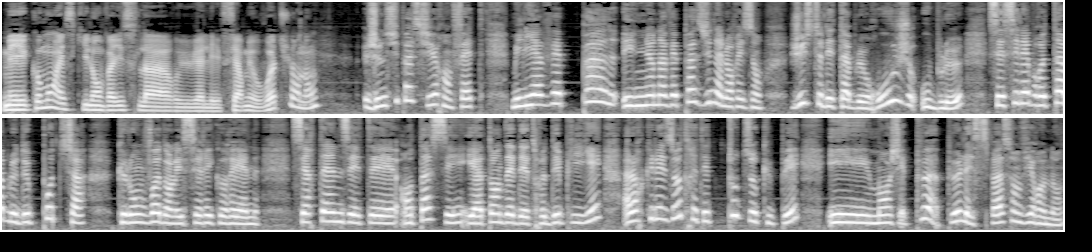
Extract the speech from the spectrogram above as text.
Mais comment est-ce qu'ils envahissent la rue? Elle est fermée aux voitures, non? Je ne suis pas sûre en fait, mais il n'y avait pas, il n'y en avait pas une à l'horizon, juste des tables rouges ou bleues, ces célèbres tables de pocha que l'on voit dans les séries coréennes. Certaines étaient entassées et attendaient d'être dépliées, alors que les autres étaient toutes occupées et mangeaient peu à peu l'espace environnant.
